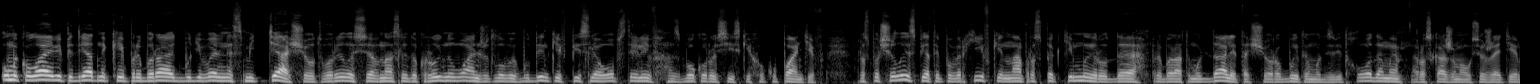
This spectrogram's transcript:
У Миколаєві підрядники прибирають будівельне сміття, що утворилося внаслідок руйнувань житлових будинків після обстрілів з боку російських окупантів. Розпочали з п'ятиповерхівки на проспекті Миру, де прибиратимуть далі та що робитимуть з відходами, розкажемо у сюжеті.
